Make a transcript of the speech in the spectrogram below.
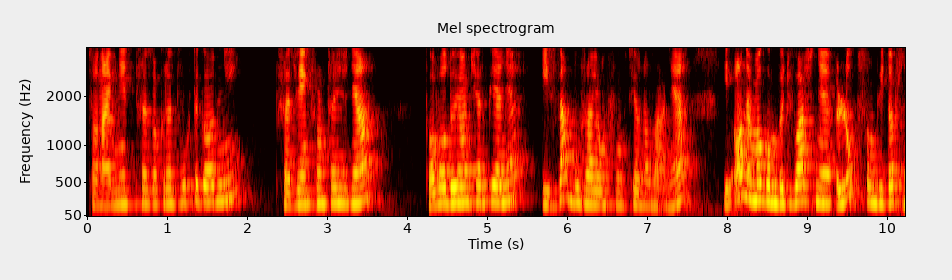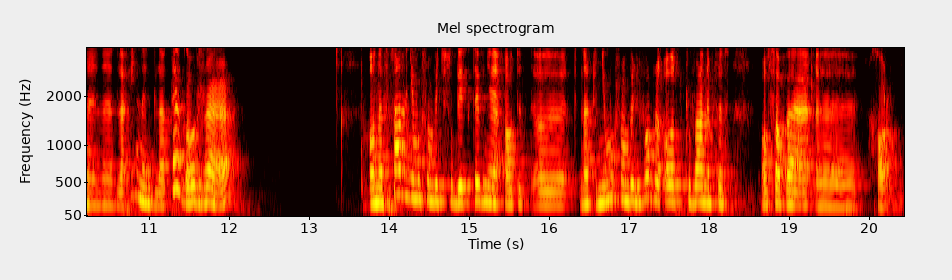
co najmniej przez okres dwóch tygodni, przez większą część dnia, powodują cierpienie i zaburzają funkcjonowanie. I one mogą być właśnie lub są widoczne dla innych, dlatego że one wcale nie muszą być subiektywnie, od, yy, znaczy nie muszą być w ogóle odczuwane przez osobę yy, chorą.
